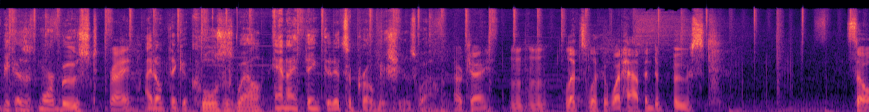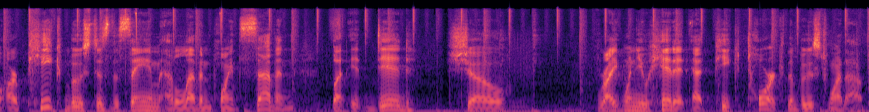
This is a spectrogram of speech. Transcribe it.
because it's more boost. Right. I don't think it cools as well, and I think that it's a probe issue as well. Okay. Mm -hmm. Let's look at what happened to boost. So our peak boost is the same at 11.7, but it did show right when you hit it at peak torque, the boost went up.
